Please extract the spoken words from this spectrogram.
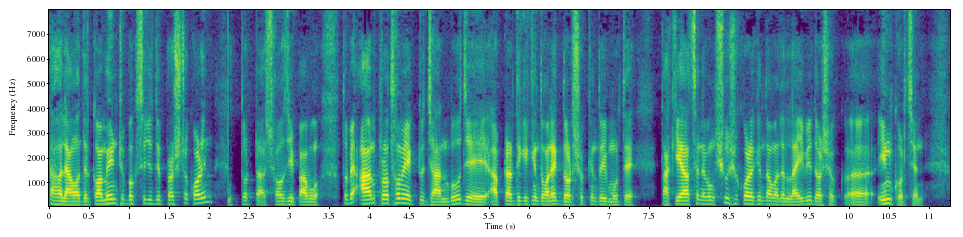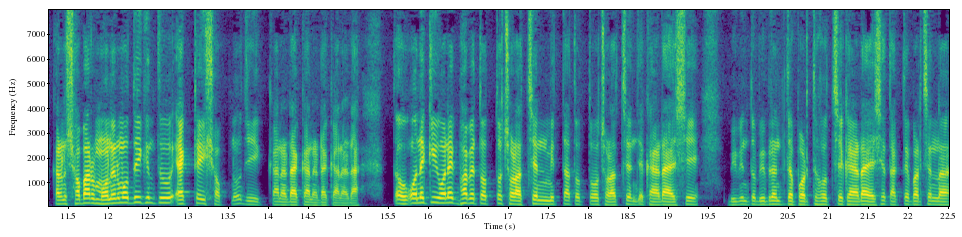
তাহলে আমাদের কমেন্ট বক্সে যদি প্রশ্ন করেন, উত্তরটা সহজেই পাবো। তবে আমি প্রথমে একটু জানব যে আপনার দিকে কিন্তু অনেক দর্শক কিন্তু এই মুহূর্তে তাকিয়ে আছেন এবং শুশু করে কিন্তু আমাদের লাইভে দর্শক ইন করছেন। কারণ সবার মনের মধ্যেই কিন্তু একটাই স্বপ্ন যে কানাডা কানাডা কানাডা। তো অনেকেই অনেকভাবে তত্ত্ব ছড়াচ্ছেন, মিথ্যা তত্ত্ব ছড়াচ্ছেন যে কানাডা এসে বিভিন্ন বিভ্রান্তিতে পড়তে হচ্ছে, কানাডা এসে থাকতে পারছেন না,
